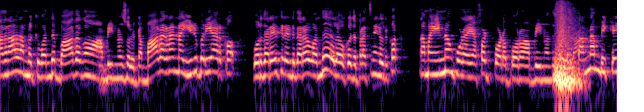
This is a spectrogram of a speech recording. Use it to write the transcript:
அதனால் நம்மளுக்கு வந்து பாதகம் அப்படின்னு சொல்லிட்டோம். பாதகம்னா நான் இழுபறியாக இருக்கோம். ஒரு தடவைக்கு ரெண்டு தடவை வந்து அதில் கொஞ்சம் பிரச்சனைகள் இருக்கும். நம்ம இன்னும் கூட எஃபர்ட் போட போகிறோம் அப்படின்னு வந்து சொல்லலாம். தன்னம்பிக்கை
